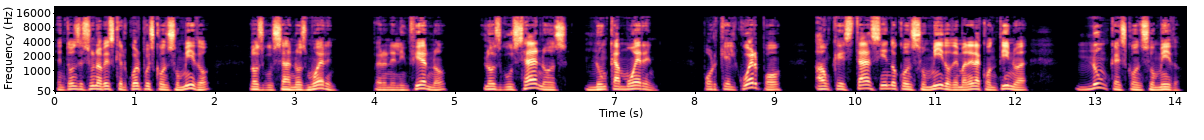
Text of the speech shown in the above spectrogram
Entonces, una vez que el cuerpo es consumido, los gusanos mueren. Pero en el infierno, los gusanos nunca mueren, porque el cuerpo, aunque está siendo consumido de manera continua, nunca es consumido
